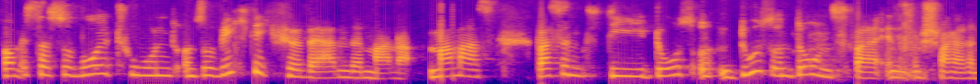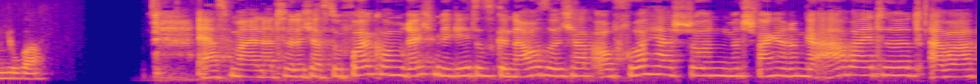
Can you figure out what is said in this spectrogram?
Warum ist das so wohltuend und so wichtig für werdende Mamas? Was sind die Do's und, Do's und Don'ts bei, im schwangeren Yoga? Erstmal natürlich hast du vollkommen recht, mir geht es genauso. Ich habe auch vorher schon mit Schwangeren gearbeitet, aber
